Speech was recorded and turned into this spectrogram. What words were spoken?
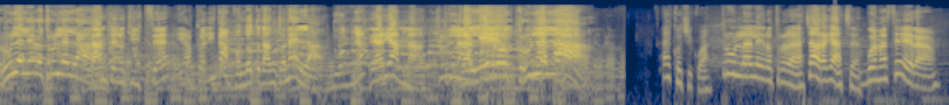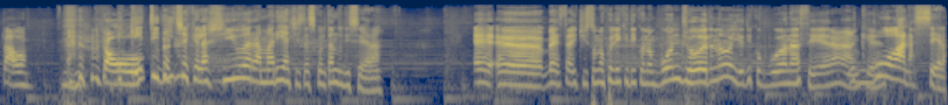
Trullallero trullallà. Tante notizie e attualità condotto da Antonella, Dugna e Arianna. Trullallero trullallà. Eccoci qua. Trullallero trullallà. Ciao ragazze. Buonasera. Ciao. Ciao. Chi ti dice che la signora Maria ci sta ascoltando di sera? Eh, eh, beh, sai, ci sono quelli che dicono buongiorno, io dico buonasera anche. Buonasera.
